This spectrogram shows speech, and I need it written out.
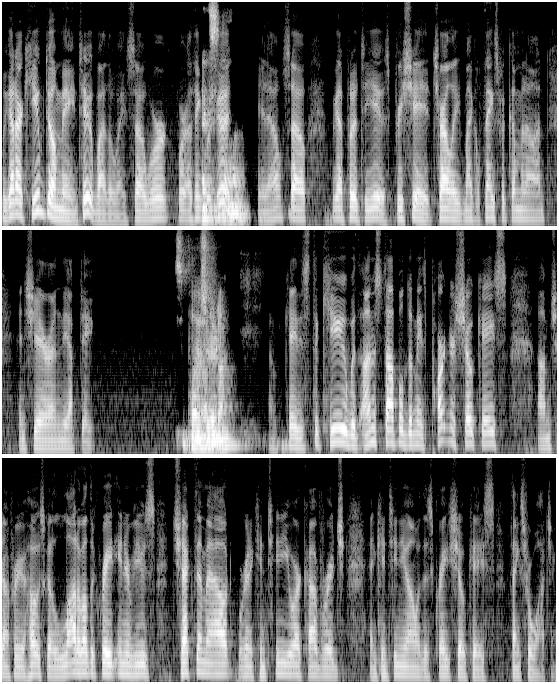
we got our cube domain too, by the way. So we're, we're I think Excellent. we're good, you know? So we got to put it to use. Appreciate it. Charlie, Michael, thanks for coming on and sharing the update. It's a pleasure. Okay, this is theCUBE with Unstoppable Domains Partner Showcase. I'm John Furrier, your host. Got a lot of other great interviews. Check them out. We're going to continue our coverage and continue on with this great showcase. Thanks for watching.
